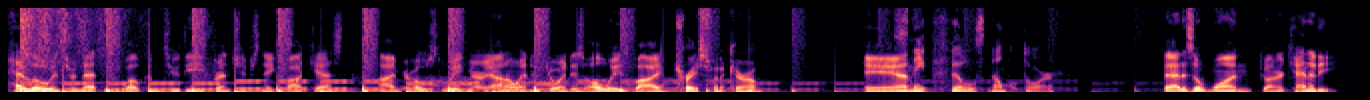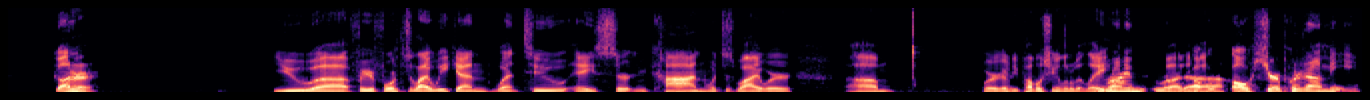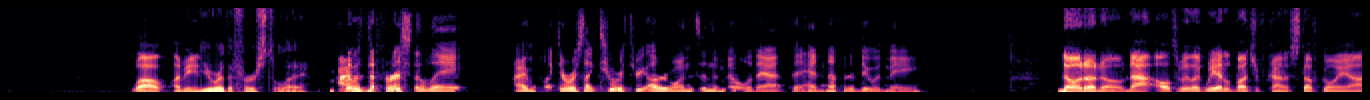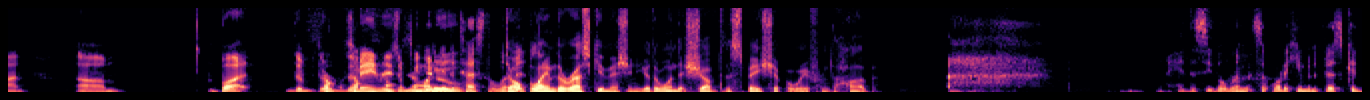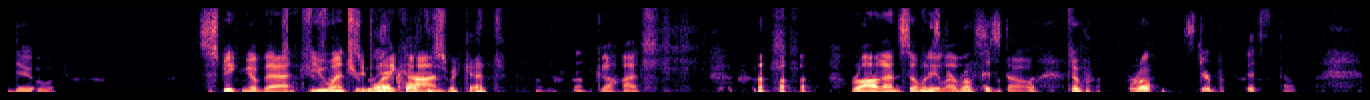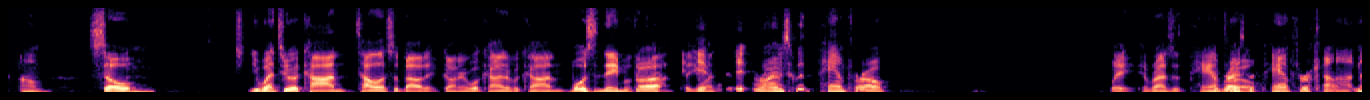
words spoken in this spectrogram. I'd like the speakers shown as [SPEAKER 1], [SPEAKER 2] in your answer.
[SPEAKER 1] Hello, Internet, and welcome to the Friendship Snake podcast. I'm your host, Wade Mariano, and I'm joined as always by
[SPEAKER 2] Trace Finicaro.
[SPEAKER 1] and
[SPEAKER 3] Snape fills Dumbledore.
[SPEAKER 1] that is a one Gunner Kennedy. Gunner, you uh, for your Fourth of July weekend went to a certain con, which is why we're um, we're going to be publishing a little bit late.
[SPEAKER 3] Rhyme,
[SPEAKER 1] but,
[SPEAKER 3] oh,
[SPEAKER 1] uh,
[SPEAKER 3] oh, sure, put it on me.
[SPEAKER 1] Well, I mean,
[SPEAKER 2] You were the first delay.
[SPEAKER 3] I was the first delay. I'm like there was like two or three other ones in the middle of that that had nothing to do with me.
[SPEAKER 1] No, no, no, not ultimately. Like we had a bunch of kind of stuff going on, um, but the the,
[SPEAKER 3] Some-
[SPEAKER 1] the
[SPEAKER 3] some-
[SPEAKER 1] main
[SPEAKER 3] some-
[SPEAKER 1] reason we knew
[SPEAKER 3] to test the.
[SPEAKER 2] Don't blame the rescue mission. You're the one that shoved the spaceship away from the hub.
[SPEAKER 3] I had to see the limits of what a human fist could do.
[SPEAKER 1] So speaking of that,
[SPEAKER 2] Did
[SPEAKER 1] you
[SPEAKER 2] find
[SPEAKER 1] went
[SPEAKER 2] your
[SPEAKER 1] to a
[SPEAKER 2] black hole
[SPEAKER 1] con.
[SPEAKER 2] this weekend.
[SPEAKER 1] Oh God, wrong on so many
[SPEAKER 3] Mr.
[SPEAKER 1] levels.
[SPEAKER 3] Rofisto. Mr. Rofisto. Um,
[SPEAKER 1] So you went to a con. Tell us about it, Gunner. What kind of a con? What was the name of the
[SPEAKER 3] uh,
[SPEAKER 1] con that you
[SPEAKER 3] it,
[SPEAKER 1] went to?
[SPEAKER 3] it rhymes with Panthro.
[SPEAKER 1] Wait, it rhymes with Panthro.
[SPEAKER 3] It rhymes with Panthrocon.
